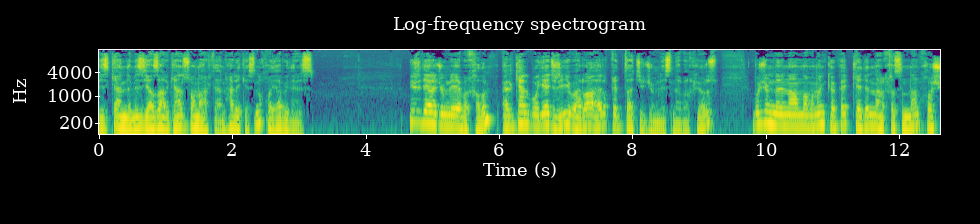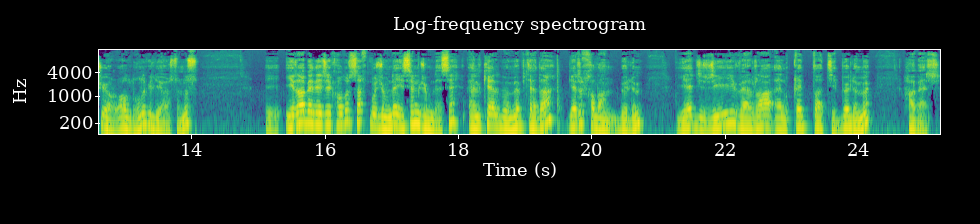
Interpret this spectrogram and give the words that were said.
Biz kendimiz yazarken son harflerin harekesini koyabiliriz. Bir diğer cümleye bakalım. El kelbu yecri ve ra'el kıttati cümlesine bakıyoruz. Bu cümlenin anlamının köpek kedinin arkasından koşuyor olduğunu biliyorsunuz. E, İrab edecek olursak bu cümle isim cümlesi. El kelbu mübteda geri kalan bölüm yecri ve ra'el kıttati bölümü haber.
